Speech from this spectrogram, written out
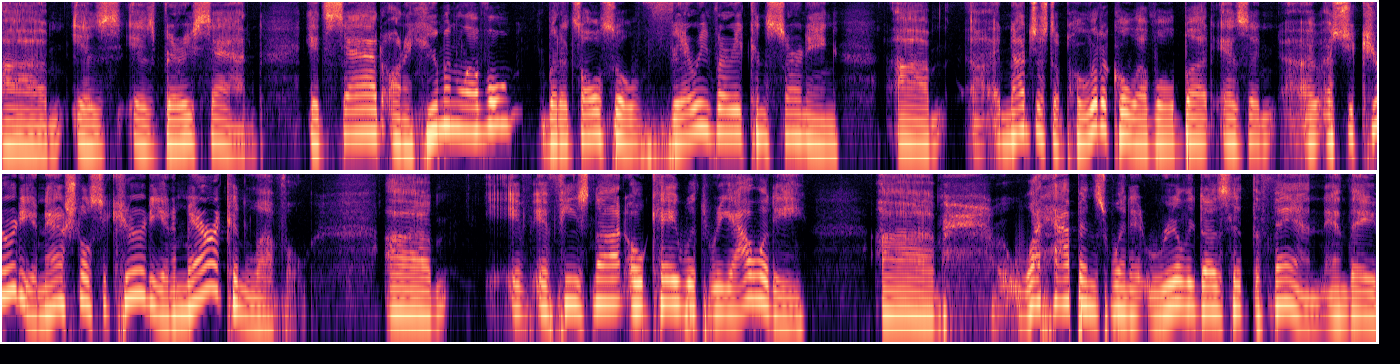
Um, is is very sad. It's sad on a human level, but it's also very very concerning, um, uh, not just a political level, but as an, a, a, security, a national security, an American level. Um, if if he's not okay with reality, uh, what happens when it really does hit the fan and they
